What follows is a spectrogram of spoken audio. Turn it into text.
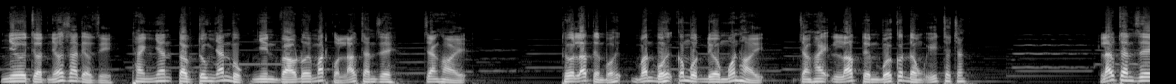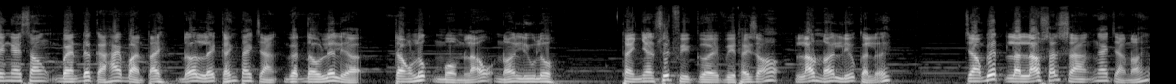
Như chợt nhớ ra điều gì, thành nhân tập trung nhãn mục nhìn vào đôi mắt của lão chăn dê. Chàng hỏi, Thưa lão tiền bối, văn bối có một điều muốn hỏi, chẳng hay lão tiền bối có đồng ý cho chăng? Lão chăn dê nghe xong bèn đưa cả hai bàn tay đỡ lấy cánh tay chàng gật đầu lê lịa trong lúc mồm lão nói lưu lô. Thành nhân suýt phì cười vì thấy rõ lão nói liếu cả lưỡi. Chàng biết là lão sẵn sàng nghe chàng nói,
